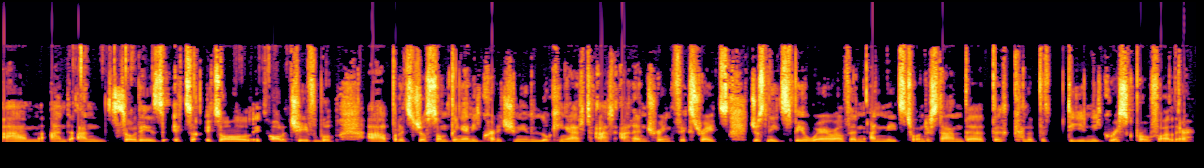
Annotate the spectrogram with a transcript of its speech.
um, and and so it is. It's it's all it's all achievable, uh, but it's just something any credit union looking at at, at entering fixed rates just needs to be aware of and, and needs to understand the the kind of the, the unique risk profile there.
